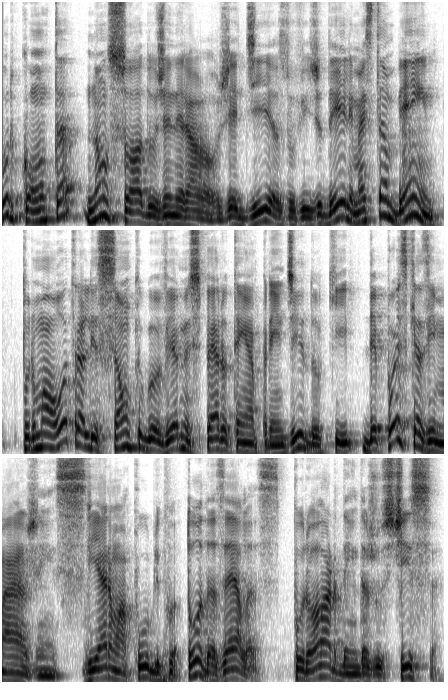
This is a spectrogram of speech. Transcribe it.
por conta não só do general G. Dias, do vídeo dele, mas também por uma outra lição que o governo espero tenha aprendido, que depois que as imagens vieram a público, todas elas, por ordem da justiça,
